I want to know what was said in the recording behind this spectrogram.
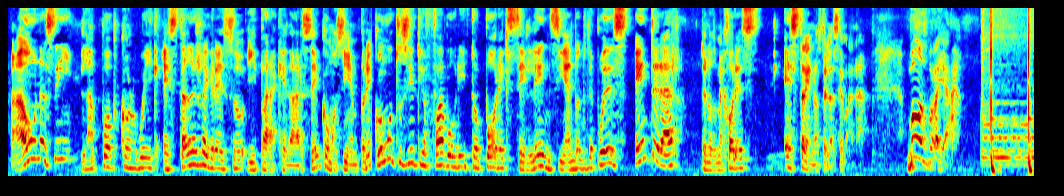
Aún así, la Popcorn Week está de regreso y para quedarse, como siempre, como tu sitio favorito por excelencia en donde te puedes enterar de los mejores estrenos de la semana. ¡Vamos para allá!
